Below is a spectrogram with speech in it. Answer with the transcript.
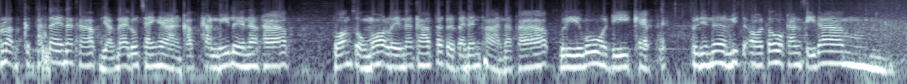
ำหรับท่านใดนะครับ อยากได้รถใช้งานครับคันนี้เลยนะครับ พร้อมส่งมอบเลยนะครับ ถ้าเกิดไฟแนนซ์ผ่านนะครับ r e v o D Cap f i r e n e r Mid Auto คันสีดำ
